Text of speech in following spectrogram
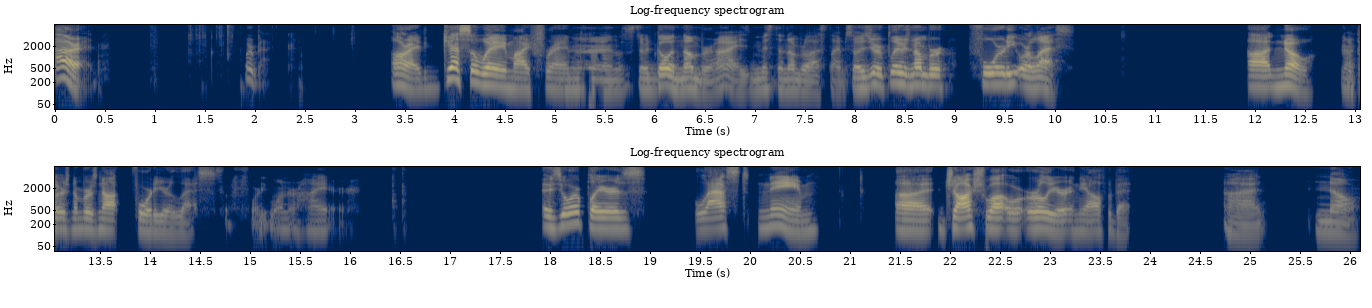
All right. We're back. All right, guess away, my friend. Let's do- go with number. I missed the number last time. So is your player's number 40 or less? Uh, no, my Okay. player's number is not forty or less. So 41 or higher. Is your player's last name uh Joshua or earlier in the alphabet? Uh, no.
